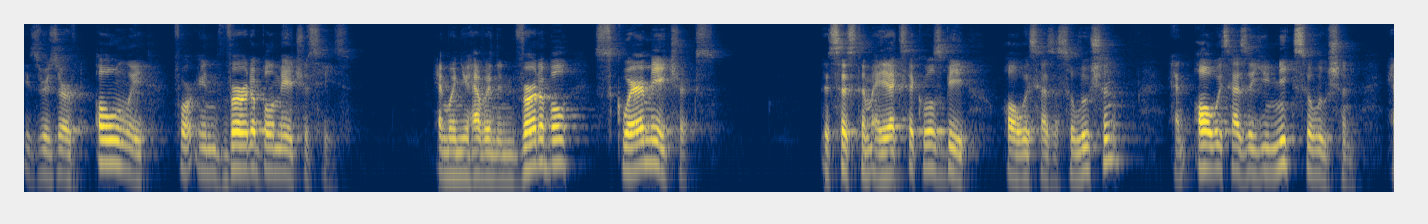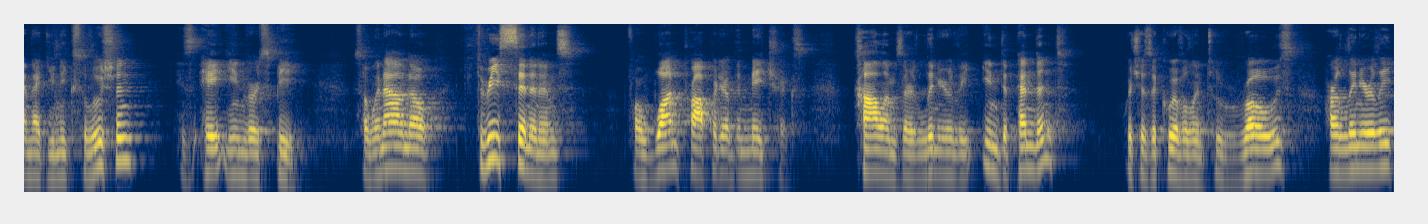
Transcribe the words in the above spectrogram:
is reserved only for invertible matrices. And when you have an invertible square matrix, the system AX equals B always has a solution and always has a unique solution. And that unique solution is A inverse B. So we now know three synonyms for one property of the matrix. Columns are linearly independent, which is equivalent to rows are linearly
